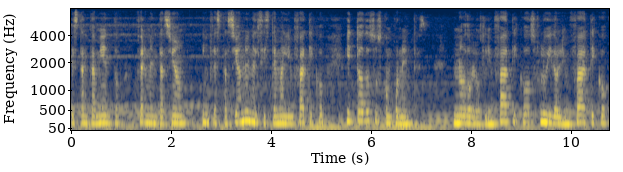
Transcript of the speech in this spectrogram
estancamiento, fermentación, infestación en el sistema linfático y todos sus componentes. Nódulos linfáticos, fluido linfático,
